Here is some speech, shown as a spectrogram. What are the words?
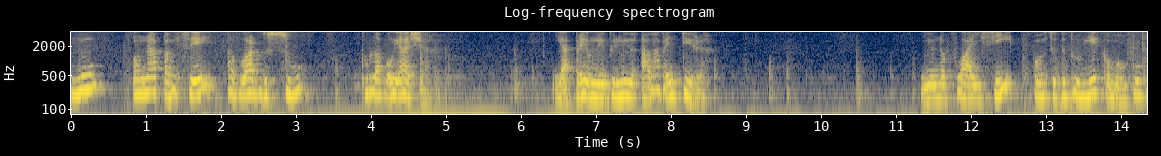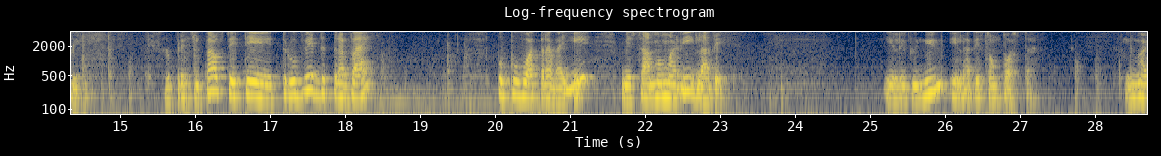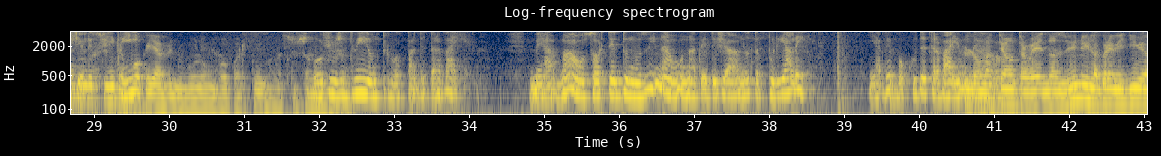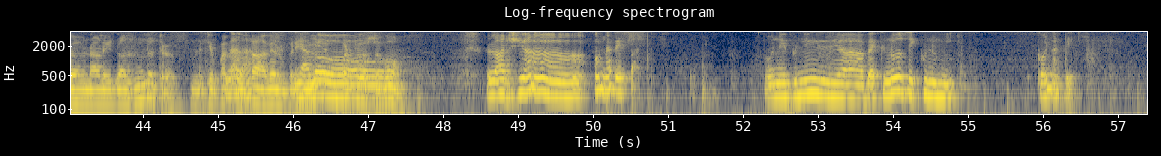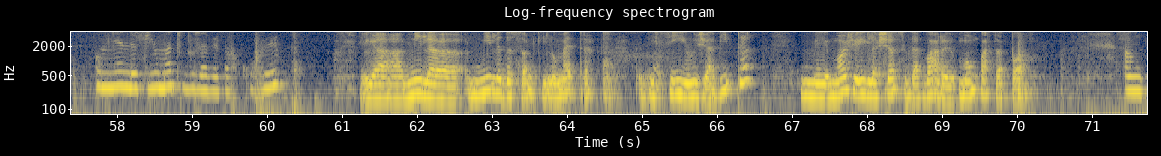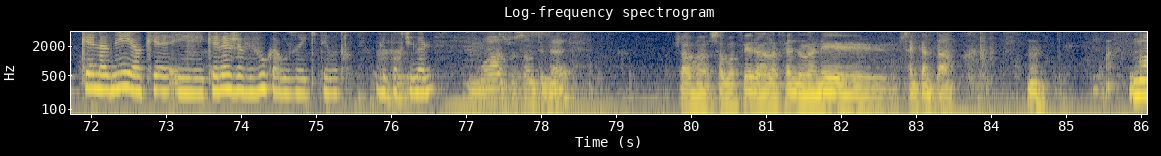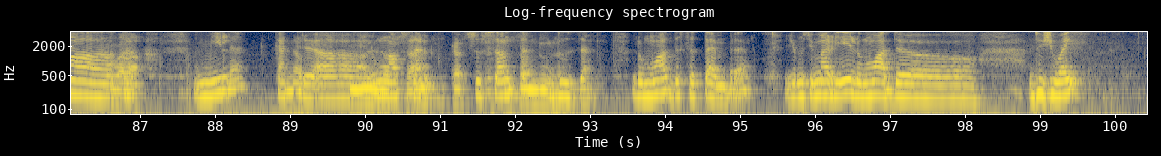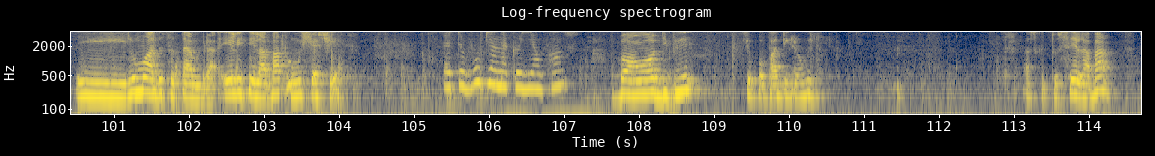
Nous, on a pensé avoir des sous pour le voyage. Et après, on est venu à l'aventure. Une fois ici, on se débrouillait comme on pouvait. Le principal, c'était trouver du travail pour pouvoir travailler, mais ça, mon mari l'avait. Il est venu, il avait son poste. Et moi, je l'ai suivi. Il y avait du boulot un peu partout. Aujourd'hui, on ne trouve pas de travail. Mais avant, on sortait d'une usine, on avait déjà un autre pour y aller. Il y avait beaucoup de travail. Le matin, on travaillait dans une, et l'après-midi, on allait dans une autre. On n'était pas Voilà. content avec le premier, alors- on partait au second. L'argent, on n'avait pas. On est venu avec nos économies qu'on avait. Combien de kilomètres vous avez parcouru Il y a 1000, 1200 kilomètres d'ici où j'habite, mais moi j'ai eu la chance d'avoir mon passeport. En quelle année et, quel âge avez-vous quand vous avez quitté votre, le Portugal? Moi, en 69, ça va, ça va faire à la fin de l'année 50 ans. Moi, Voilà. euh, 1972 ans. Le mois de septembre. Je me suis mariée le mois de, de juin. Et le mois de septembre, elle était là-bas pour me chercher. Êtes-vous bien accueilli en France? Bon, au début, je ne peux pas dire oui. Parce que tu sais, là-bas,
